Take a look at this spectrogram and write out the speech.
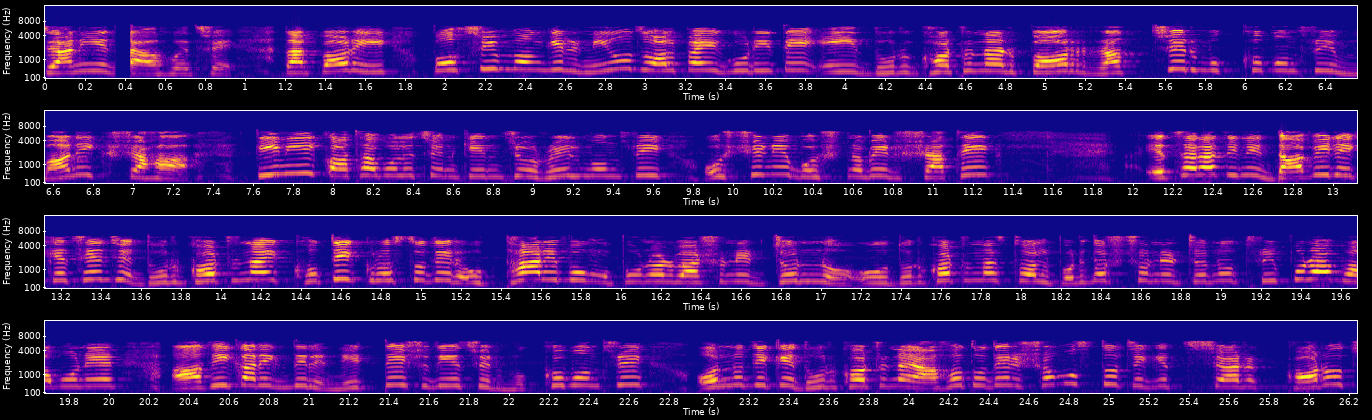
জানিয়ে দেওয়া হয়েছে। তারপরে পশ্চিমবঙ্গের নিউ জলপাইগুড়িতে এই দুর্ঘটনার পর রাজ্যের মুখ্যমন্ত্রী মানিক সাহা তিনি কথা বলেছেন কেন্দ্রীয় রেলমন্ত্রী অশ্বিনী বৈষ্ণবের সাথে। এছাড়া তিনি দাবি রেখেছেন যে দুর্ঘটনায় ক্ষতিগ্রস্তদের উদ্ধার এবং পুনর্বাসনের জন্য ও দুর্ঘটনাস্থল পরিদর্শনের জন্য ত্রিপুরা ভবনের আধিকারিকদের নির্দেশ দিয়েছেন মুখ্যমন্ত্রী। অন্যদিকে দুর্ঘটনায় আহতদের সমস্ত চিকিৎসার খরচ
